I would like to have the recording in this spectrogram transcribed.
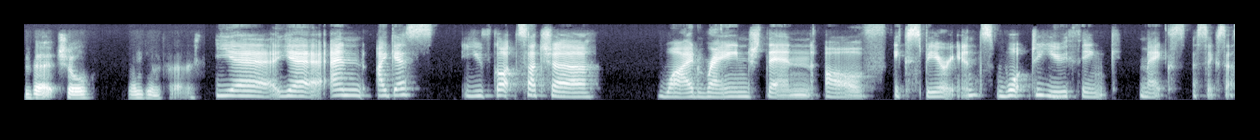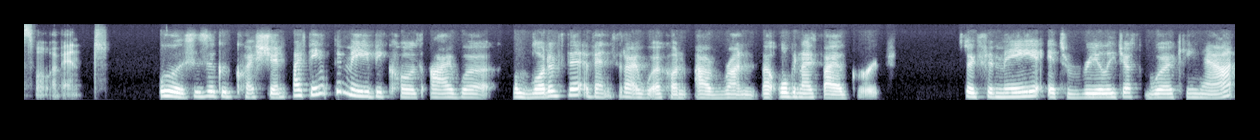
virtual, and in person. Yeah, yeah. And I guess you've got such a wide range then of experience. What do you think makes a successful event? Oh, this is a good question. I think for me, because I work, a lot of the events that I work on are run, are organized by a group. So for me, it's really just working out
